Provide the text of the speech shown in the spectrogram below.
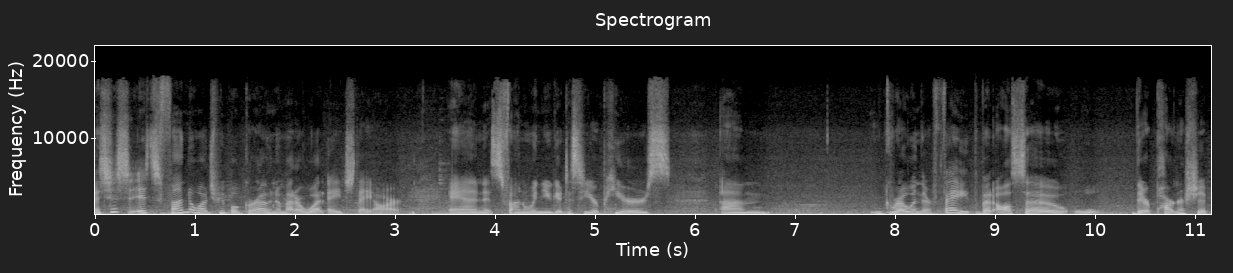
it's just it's fun to watch people grow, no matter what age they are, and it's fun when you get to see your peers. Um, grow in their faith, but also their partnership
